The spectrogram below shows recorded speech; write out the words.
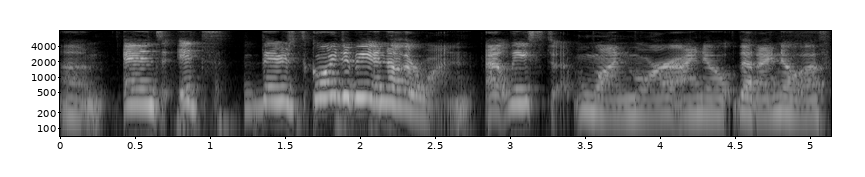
Um, and it's there's going to be another one at least one more i know that i know of.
